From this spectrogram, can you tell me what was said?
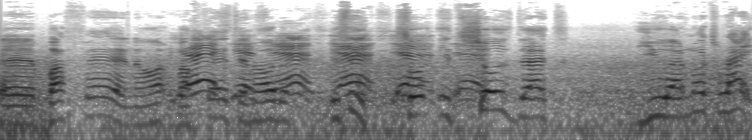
uh, Buffett and all, Buffett yes, and all yes, that. You yes, see, so yes, it yes. shows that you are not right.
